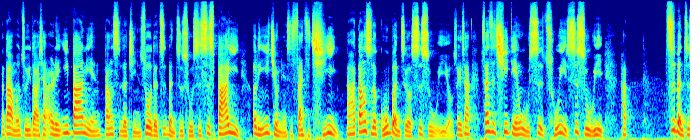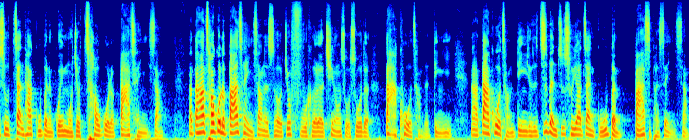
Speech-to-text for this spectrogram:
那大家有没有注意到，像二零一八年当时的景硕的资本支出是四十八亿，二零一九年是三十七亿，那它当时的股本只有四十五亿哦，所以像三十七点五四除以四十五亿，它资本支出占它股本的规模就超过了八成以上。那当它超过了八成以上的时候，就符合了庆隆所说的大扩厂的定义。那大扩厂定义就是资本支出要占股本八十 percent 以上。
